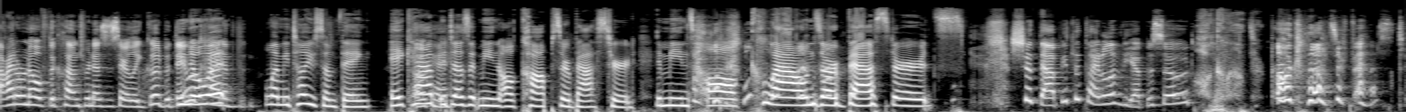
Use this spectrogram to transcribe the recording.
i don't know if the clowns were necessarily good but they you were know kind what? of Let me tell you something. ACAB, Okay. it doesn't mean all cops are bastard. It means all clowns are bastards. should that be the title of the episode All clowns are All clowns are bastards.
